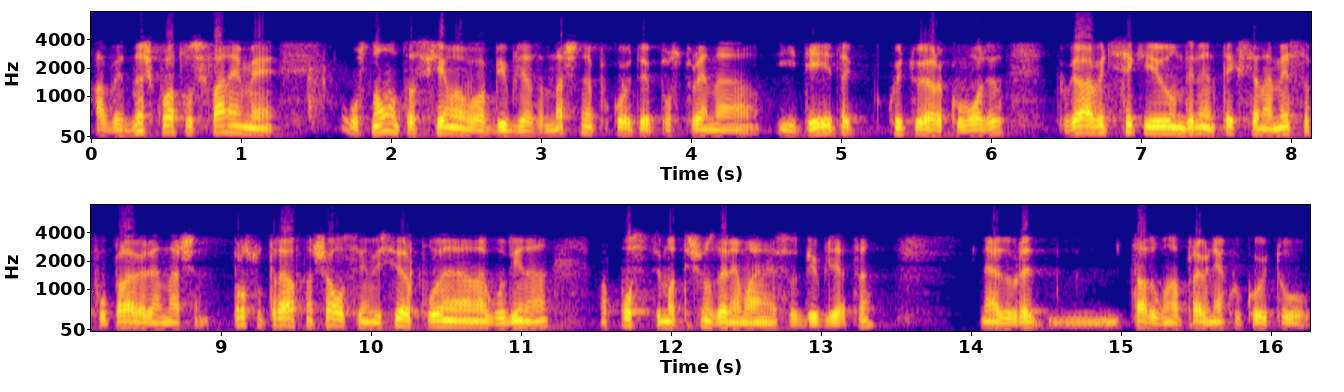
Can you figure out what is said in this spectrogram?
А веднъж, когато схванеме основната схема в Библията, начинът по който е построена идеите, които я ръководят, тогава вече всеки един отделен текст се намества по правилен начин. Просто трябва в начало да се инвестира половина една година в по-систематично занимание с Библията. Най-добре това да го направи някой, който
